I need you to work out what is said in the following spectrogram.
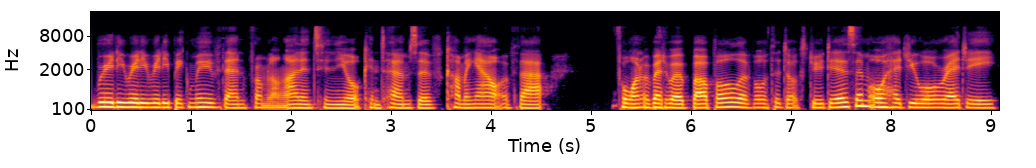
really, really, really big move then from Long Island to New York in terms of coming out of that, for want of a better word, bubble of Orthodox Judaism? Or had you already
